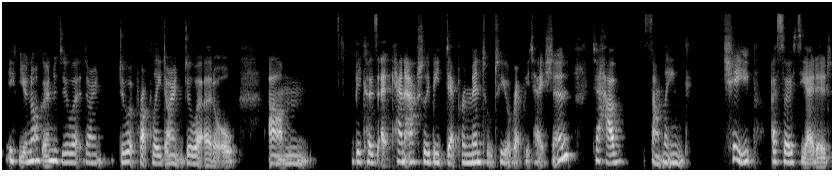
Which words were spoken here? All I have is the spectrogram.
if you're not going to do it, don't do it properly, don't do it at all. Um, because it can actually be detrimental to your reputation to have something cheap associated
